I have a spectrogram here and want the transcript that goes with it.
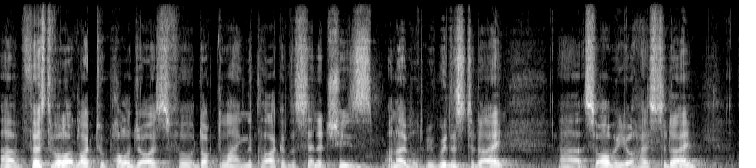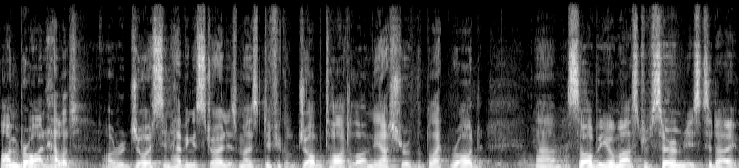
Uh, first of all, I'd like to apologise for Dr Laing, the Clerk of the Senate. She's unable to be with us today, uh, so I'll be your host today. I'm Brien Hallett. I rejoice in having Australia's most difficult job title. I'm the Usher of the Black Rod, um, so I'll be your Master of Ceremonies today.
